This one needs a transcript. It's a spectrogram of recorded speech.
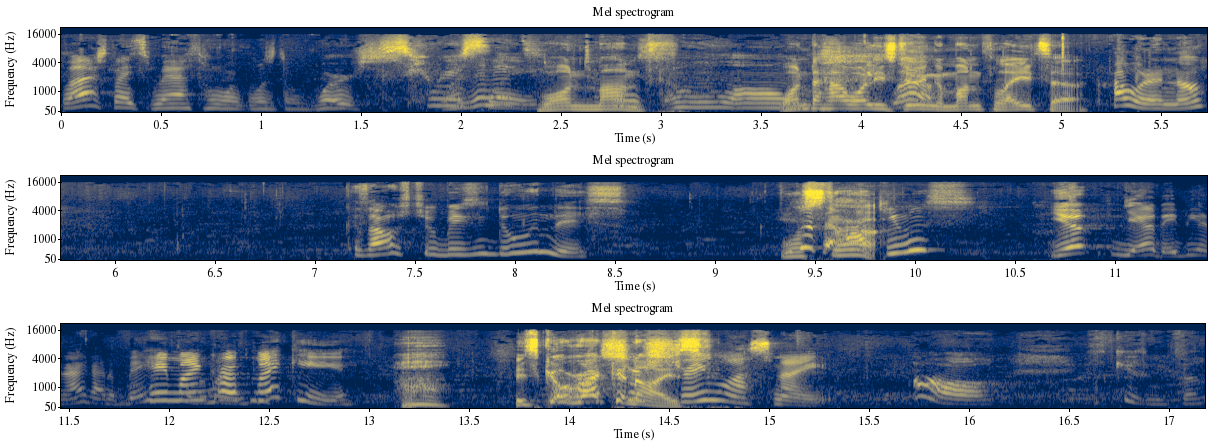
Last night's math homework was the worst. Seriously. One month. Wonder how well he's doing a month later. I wouldn't know. Because I was too busy doing this. What's The that? Oculus? Yep, yeah, baby, and I got a big. Hey, Minecraft Mikey. It's got Watched your recognized. stream last night. Oh, excuse me, fellas.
